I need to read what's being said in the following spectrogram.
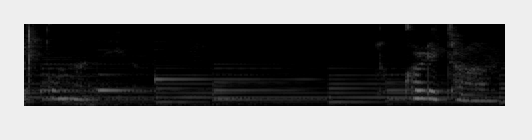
조금만 해요. 초콜릿처럼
